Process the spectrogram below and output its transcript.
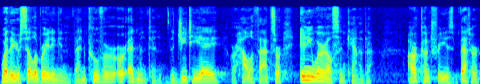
Whether you're celebrating in Vancouver or Edmonton, the GTA or Halifax or anywhere else in Canada, our country is better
